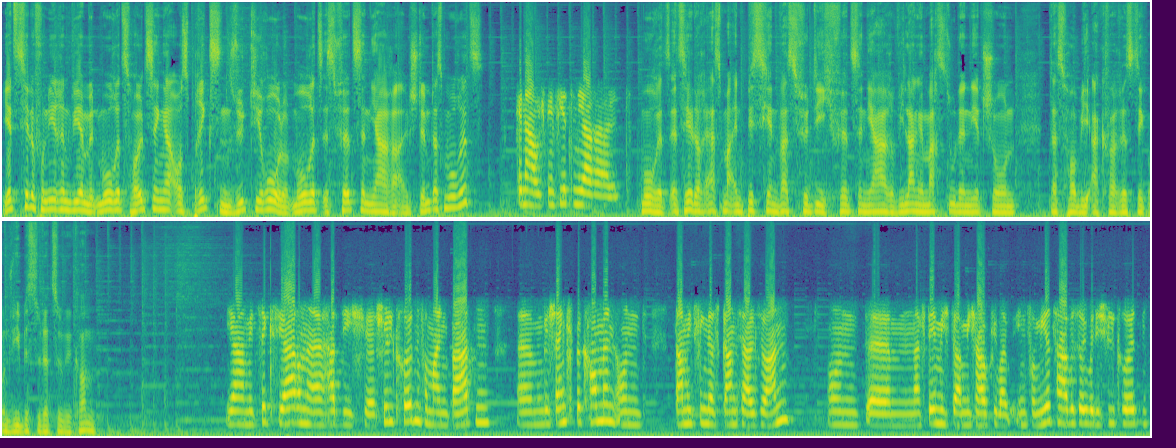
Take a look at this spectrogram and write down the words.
Jetzt telefonieren wir mit Moritz Holzinger aus Brixen, Südtirol. Und Moritz ist 14 Jahre alt. Stimmt das, Moritz? Genau, ich bin 14 Jahre alt. Moritz, erzähl doch erstmal ein bisschen was für dich. 14 Jahre. Wie lange machst du denn jetzt schon das Hobby Aquaristik und wie bist du dazu gekommen? Ja, mit sechs Jahren äh, hatte ich äh, Schildkröten von meinem Paten ähm, geschenkt bekommen und damit fing das Ganze also an. Und ähm, nachdem ich da mich auch über, informiert habe so über die Schildkröten,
